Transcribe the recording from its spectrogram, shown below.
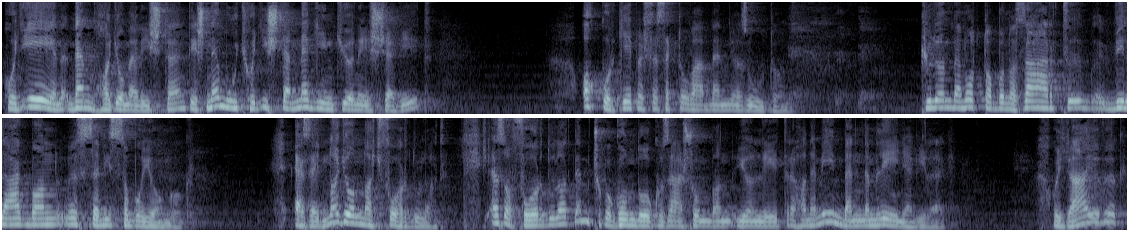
hogy én nem hagyom el Istent, és nem úgy, hogy Isten megint jön és segít, akkor képes leszek tovább menni az úton. Különben ott abban a zárt világban össze-vissza bolyongok. Ez egy nagyon nagy fordulat. És ez a fordulat nem csak a gondolkozásomban jön létre, hanem én bennem lényegileg. Hogy rájövök,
